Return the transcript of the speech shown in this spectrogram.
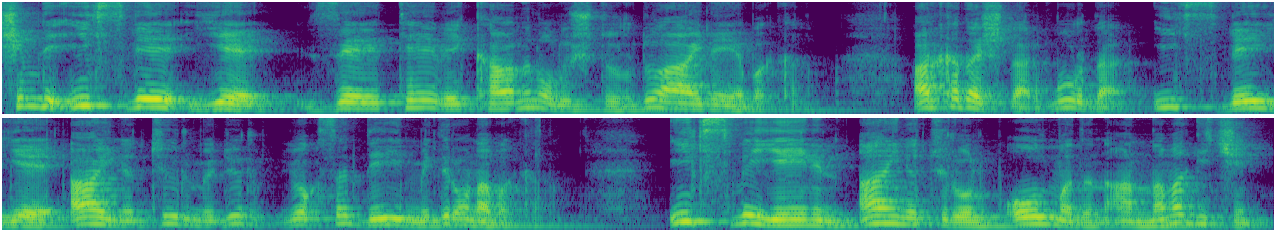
Şimdi X ve Y, Z, T ve K'nın oluşturduğu aileye bakalım. Arkadaşlar burada X ve Y aynı tür müdür yoksa değil midir ona bakalım. X ve Y'nin aynı tür olup olmadığını anlamak için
